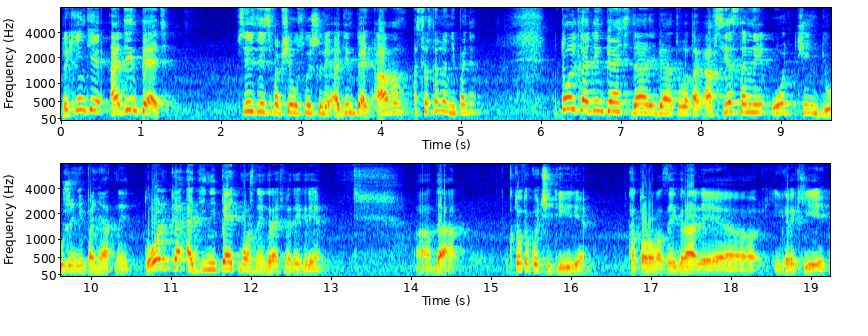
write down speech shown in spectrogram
Прикиньте, 1-5. Все здесь вообще услышали 1-5, а все остальное непонятно. Только 1.5, да, ребят, вот так. А все остальные очень дюже непонятные. Только 1.5 можно играть в этой игре. А, да. Кто такой 4, которого заиграли э, игроки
